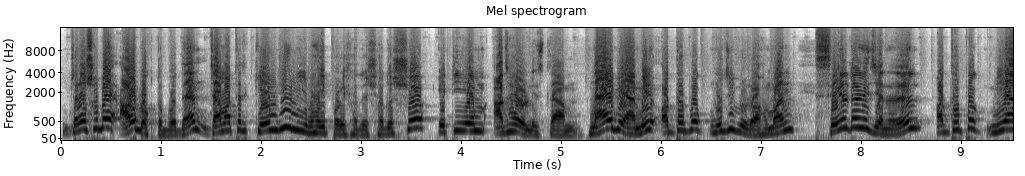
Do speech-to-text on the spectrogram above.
জনসভায় আরও বক্তব্য দেন জামাতের কেন্দ্রীয় নির্বাহী পরিষদের সদস্য এটিএম আজহারুল ইসলাম। নায়েবে আমির, অধ্যাপক মুজিবুর রহমান, সেক্রেটারি জেনারেল অধ্যাপক মিয়া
